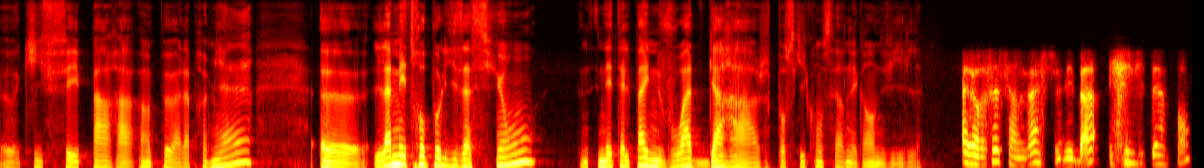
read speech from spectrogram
euh, qui fait part un peu à la première, euh, la métropolisation n'est-elle pas une voie de garage pour ce qui concerne les grandes villes? Alors ça c'est un vaste débat évidemment.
